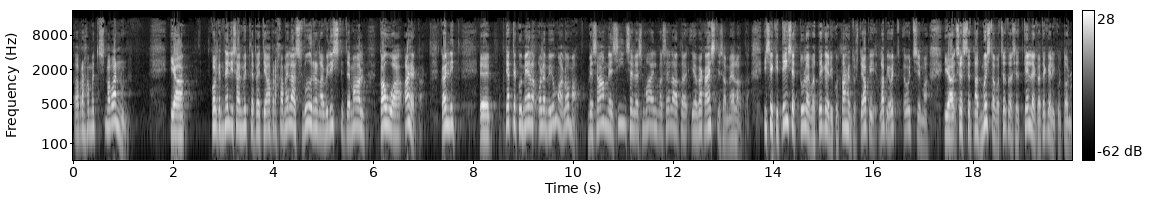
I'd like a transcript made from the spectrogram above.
Abraham ütles, ma vannun. ja kolmkümmend neli salm ütleb, et ja Abraham elas võõrana vilistide maal kaua aega. kallid, teate, kui me ela, oleme Jumala omad, me saame siin selles maailmas elada ja väga hästi saame elada. isegi teised tulevad tegelikult lahendust ja abi, läbi ot-, otsima ja sest, et nad mõistavad sedasi, et kellega tegelikult on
